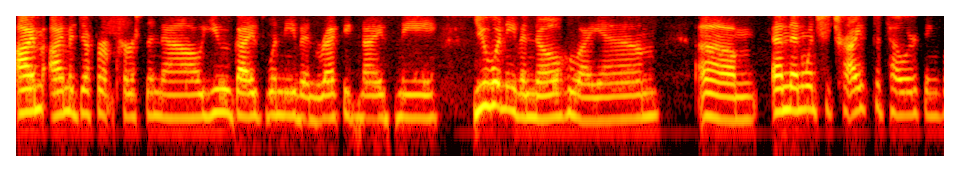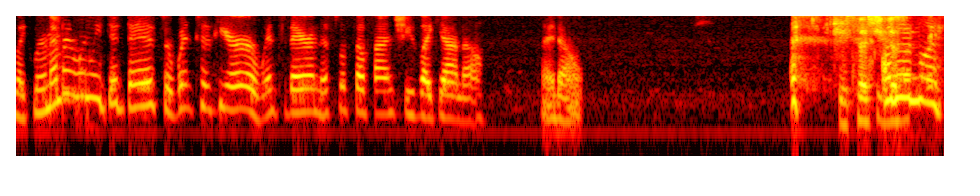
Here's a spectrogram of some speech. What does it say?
i'm i'm a different person now. You guys wouldn't even recognize me. You wouldn't even know who i am. Um, and then when she tries to tell her things like remember we did this or went to here or went to there and this was so fun she's like yeah no i don't She says she doesn't like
